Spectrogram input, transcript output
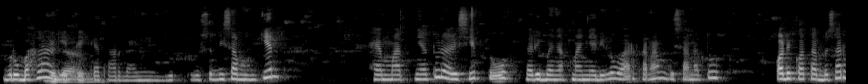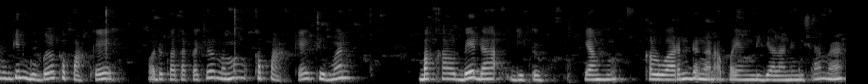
berubah lagi Beda. tiket harganya gitu. Sebisa mungkin hematnya tuh dari situ dari banyak nanya di luar karena di sana tuh kalau di kota besar mungkin Google kepake kalau di kota kecil memang kepake cuman bakal beda gitu yang keluarin dengan apa yang dijalani di sana.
